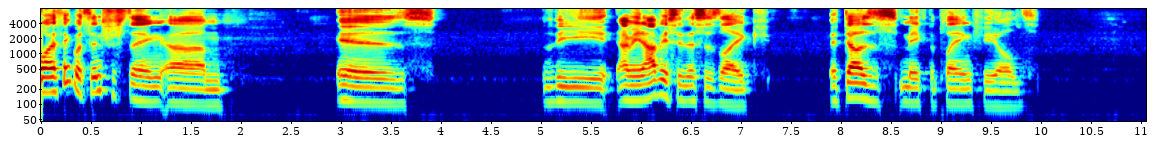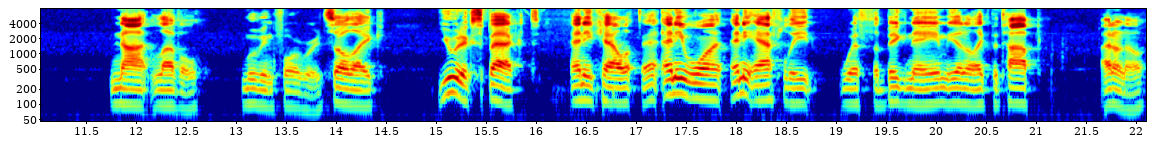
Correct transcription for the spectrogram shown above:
Well, I think what's interesting um, is the. I mean, obviously, this is like. It does make the playing field not level moving forward. So, like, you would expect any cal anyone any athlete with a big name, you know, like the top, I don't know,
